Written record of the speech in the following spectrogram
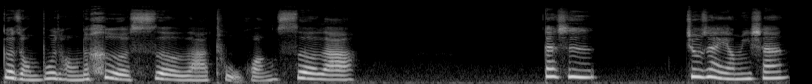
各种不同的褐色啦、土黄色啦。但是就在阳明山，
